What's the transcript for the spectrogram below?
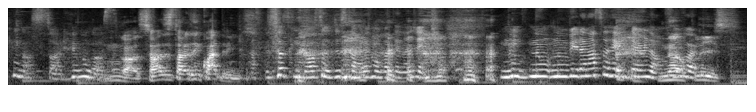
Quem gosta de história? Eu não gosto. Não gosto. Só as histórias em quadrinhos. As pessoas que gostam de história vão bater na gente. não, não, não vira nosso hater não, por não, favor. please.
